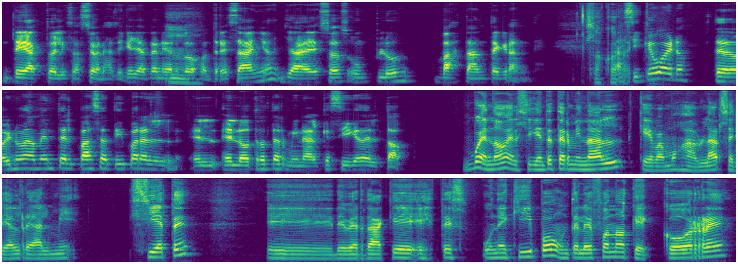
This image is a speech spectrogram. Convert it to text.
de actualizaciones, así que ya tener 2 mm. o 3 años, ya eso es un plus bastante grande. Así que bueno, te doy nuevamente el pase a ti para el, otro terminal que sigue del top. Bueno, el siguiente terminal que vamos a hablar sería el Realme 7. Eh, de verdad que este es un equipo, un teléfono que corre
